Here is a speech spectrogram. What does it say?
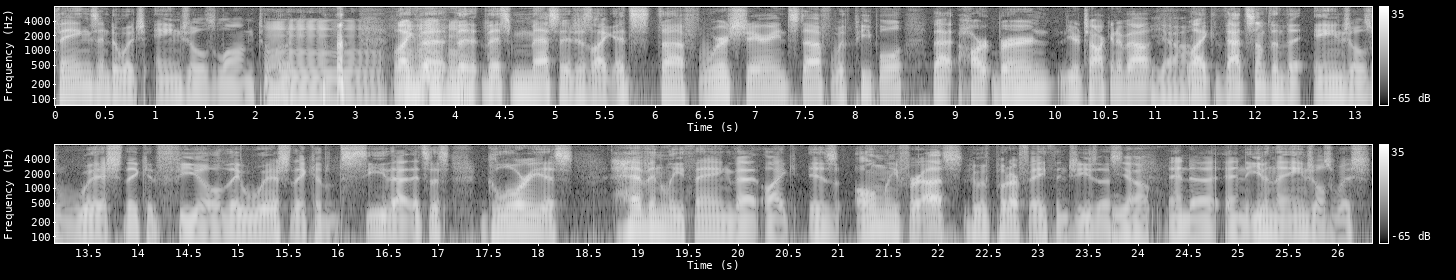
things into which angels long to look. Mm. Like the, the this message is like it's stuff we're sharing stuff with people that heartburn you're talking about. Yeah. Like that's something that angels wish they could feel. They wish they could see that. It's this glorious heavenly thing that like is only for us who have put our faith in Jesus. yeah. And uh and even the angels wish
